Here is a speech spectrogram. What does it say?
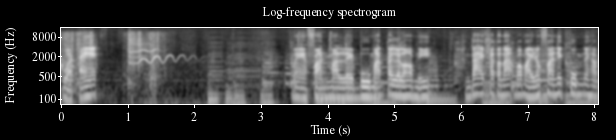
หัวแตกแม่ฟันมันเลยบูมัตเตอร์รอบนี้ ได้คาตนะบะใหม่ต้องฟันให้คุ้มนะครับ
